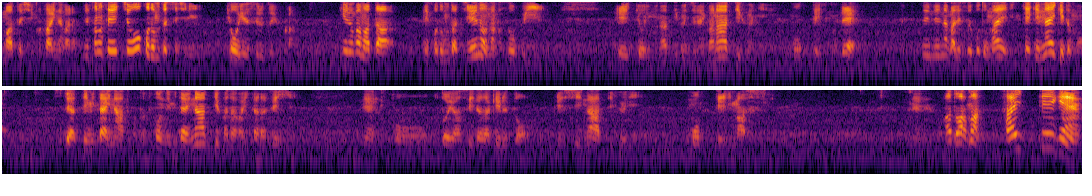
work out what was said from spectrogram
まあ、あと一緒に関わりながら、で、その成長を子供たちと一緒に共有するというか、っていうのがまた、ね、子供たちへのなんかすごくいい影響にもなってくるんじゃないかなっていうふうに思っているので、全然なんかでそういうことない、経験ないけども、っとやってみたいなとか、飛び込んでみたいなっていう方がいたら、ぜひ、ね、こう、お問い合わせいただけると嬉しいなっていうふうに思っています。ね、あとは、まあ、最低限、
